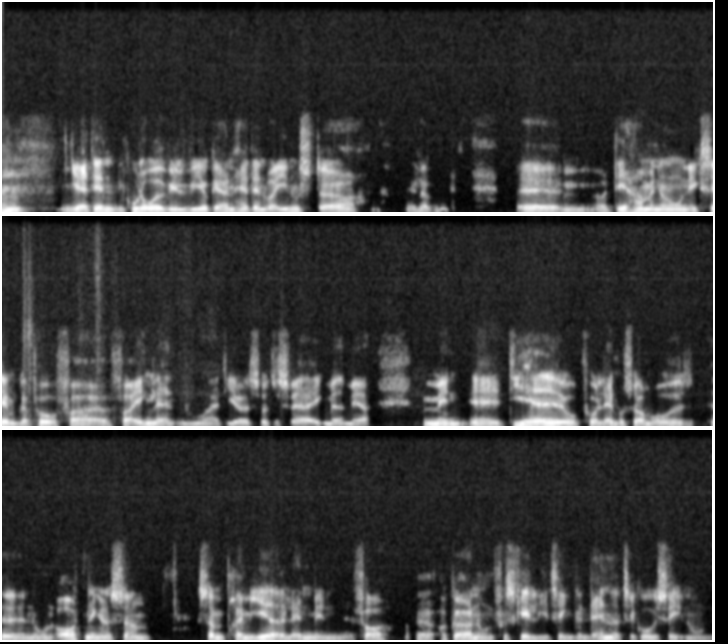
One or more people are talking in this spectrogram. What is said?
ja, den gulerod ville vi jo gerne have, den var endnu større. Eller, øh, og det har man jo nogle eksempler på fra, fra England. Nu er de jo så desværre ikke med mere. Men øh, de havde jo på landbrugsområdet øh, nogle ordninger, som som præmierede landmændene for øh, at gøre nogle forskellige ting, blandt andet at til gode se nogle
